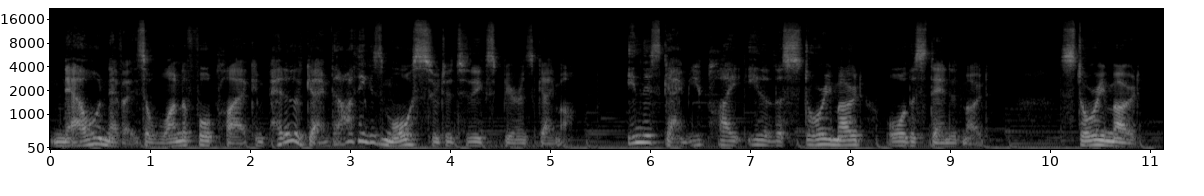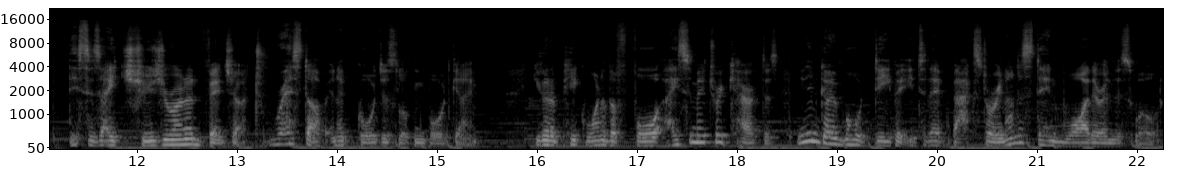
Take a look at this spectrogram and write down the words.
Now or Never is a wonderful player competitive game that I think is more suited to the experienced gamer. In this game, you play either the story mode or the standard mode. Story mode this is a choose your own adventure dressed up in a gorgeous looking board game. You're going to pick one of the four asymmetric characters and you can go more deeper into their backstory and understand why they're in this world.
